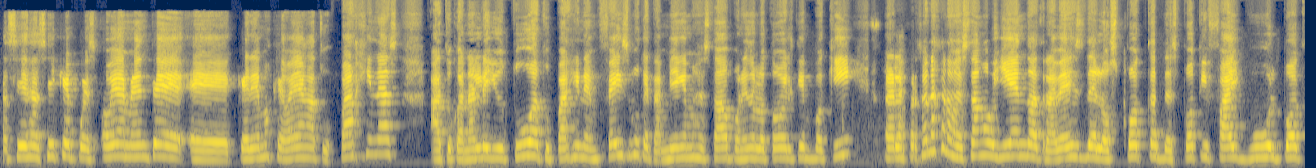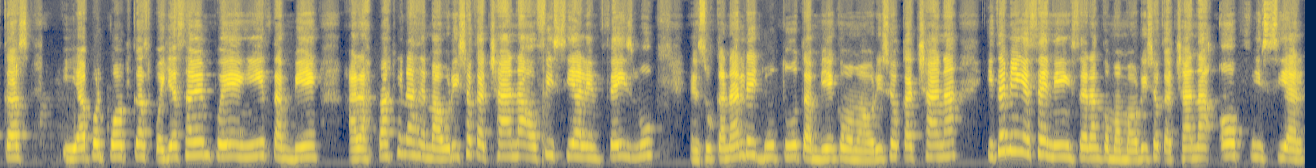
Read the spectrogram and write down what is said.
Así es, así que pues obviamente eh, queremos que vayan a tus páginas, a tu canal de YouTube, a tu página en Facebook, que también hemos estado poniéndolo todo el tiempo aquí. Para las personas que nos están oyendo a través de los podcasts de Spotify, Google Podcast y Apple Podcast, pues ya saben, pueden ir también a las páginas de Mauricio Cachana oficial en Facebook, en su canal de YouTube también como Mauricio Cachana y también está en Instagram como Mauricio Cachana oficial.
